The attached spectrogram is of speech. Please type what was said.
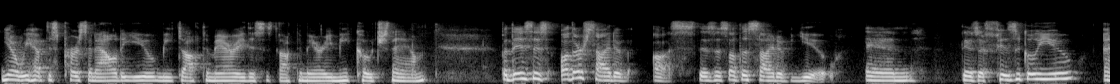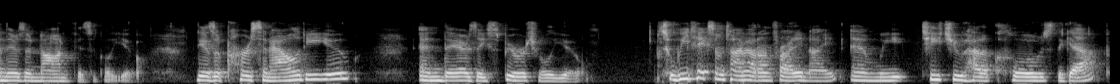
you know, we have this personality you, meet Dr. Mary, this is Dr. Mary, meet Coach Sam. But there's this other side of us. There's this other side of you. And there's a physical you and there's a non physical you. There's a personality you and there's a spiritual you. So we take some time out on Friday night and we teach you how to close the gap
